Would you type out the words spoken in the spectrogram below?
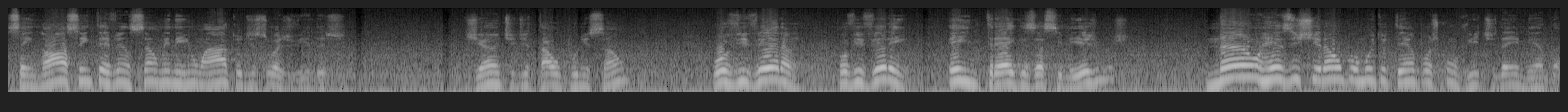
sem nossa intervenção em nenhum ato de suas vidas. Diante de tal punição, ou viveram, ou viverem entregues a si mesmos, não resistirão por muito tempo aos convites da emenda.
